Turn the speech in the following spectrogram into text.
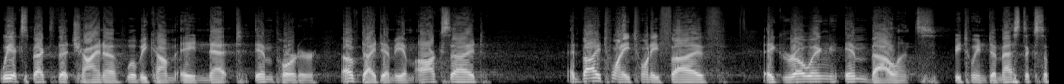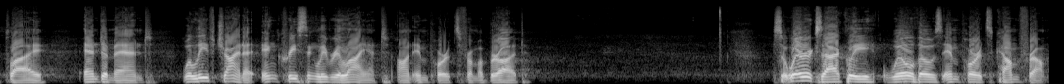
we expect that China will become a net importer of didymium oxide, and by 2025, a growing imbalance between domestic supply and demand will leave China increasingly reliant on imports from abroad. So where exactly will those imports come from?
